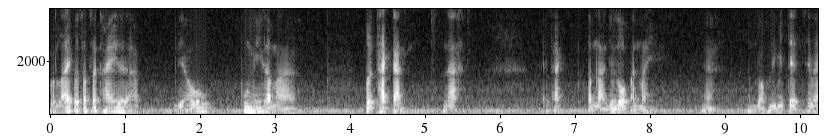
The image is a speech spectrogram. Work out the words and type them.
กดไลค์กด Subscribe ด้วยนะครับ เดี๋ยวพรุ่งนี้เรามา เปิดแพ็กกันนะไอแพ็กตำนานยุโรปอันใหม่นะมันบอกลิมิเต็ดใช่ไหม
